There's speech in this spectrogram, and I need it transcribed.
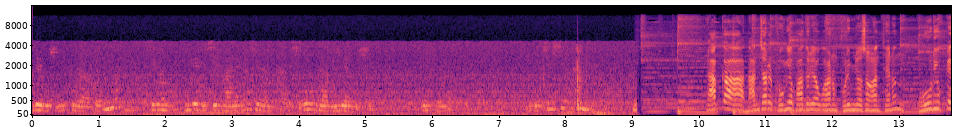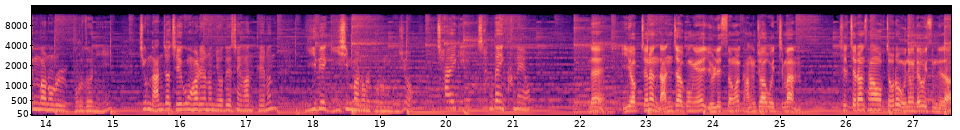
250 이렇게 올라갔거든요. 지금 220 만약에 하시면 받으시고 그 다음에 250 이렇게 올라갔어요. 270, 300. 아까 난자를 공여 받으려고 하는 불임 여성한테는 5, 600만 원을 부르더니 지금 난자 제공하려는 여대생한테는 220만 원을 부르는 거죠. 차액이 상당히 크네요. 네, 이 업체는 난자 공여의 윤리성을 강조하고 있지만 실제로는 상업적으로 운영되고 있습니다.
